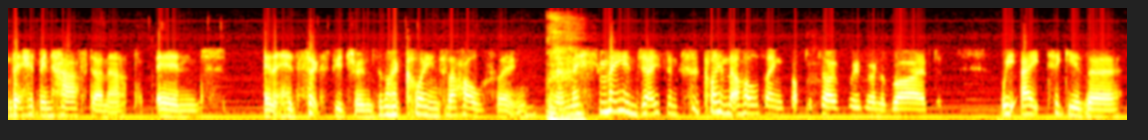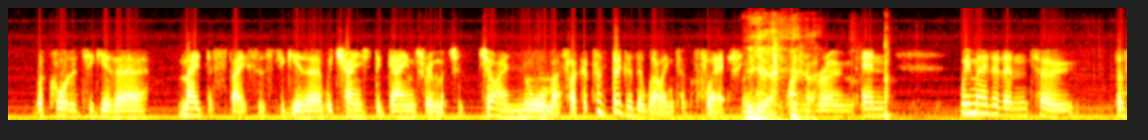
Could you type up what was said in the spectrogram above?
that had been half done up and and it had six bedrooms and I cleaned the whole thing. You know, me me and Jason cleaned the whole thing to toe before everyone arrived. We ate together, recorded together, made the spaces together. We changed the games room, which is ginormous. Like it's as big as a Wellington flat. Yeah. One yeah. room. And we made it into this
